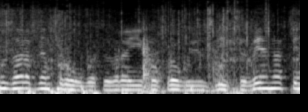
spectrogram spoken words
Ну, зараз будемо пробувати. Зараз її попробую звідси вигнати,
